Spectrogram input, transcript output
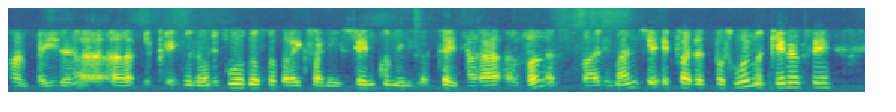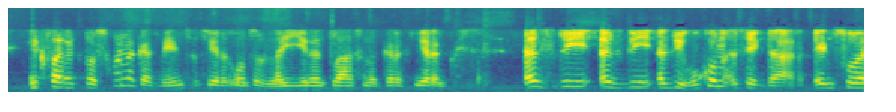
van beide. Uh, ek ek wil nou die voorbeeld gebruik van die senkommuniteit waar daar wil is waar die man sê ek vat dit persoonlik. Ken ek sê ek vat dit persoonlik as mense sê dat ons lei hier in plaaslike regering. Is die is die is die hoekom is ek daar? En so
